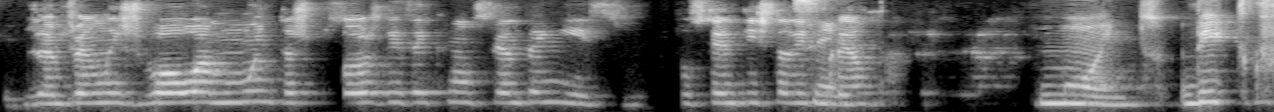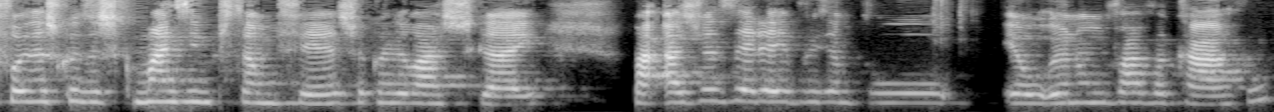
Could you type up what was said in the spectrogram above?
Por exemplo, em Lisboa, muitas pessoas dizem que não sentem isso. Tu sentiste a diferença? Sim, muito. Digo-te que foi das coisas que mais impressão me fez, foi quando eu lá cheguei. às vezes era, por exemplo, eu, eu não levava carro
